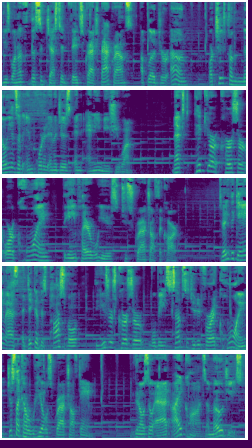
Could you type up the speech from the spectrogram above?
Use one of the suggested VidScratch backgrounds, upload your own, or choose from millions of imported images in any niche you want. Next, pick your cursor or coin the game player will use to scratch off the card. To make the game as addictive as possible, the user's cursor will be substituted for a coin, just like a real scratch off game. You can also add icons, emojis,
